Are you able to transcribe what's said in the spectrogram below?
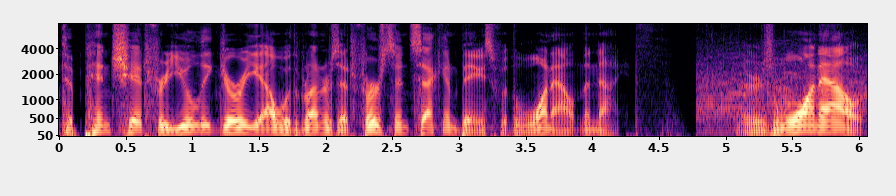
to pinch hit for Yuli Gurriel with runners at first and second base with one out in the ninth. There's one out.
